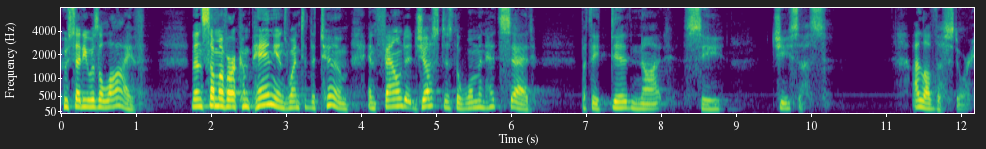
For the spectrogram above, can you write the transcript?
who said he was alive. Then some of our companions went to the tomb and found it just as the woman had said, but they did not see Jesus. I love this story.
